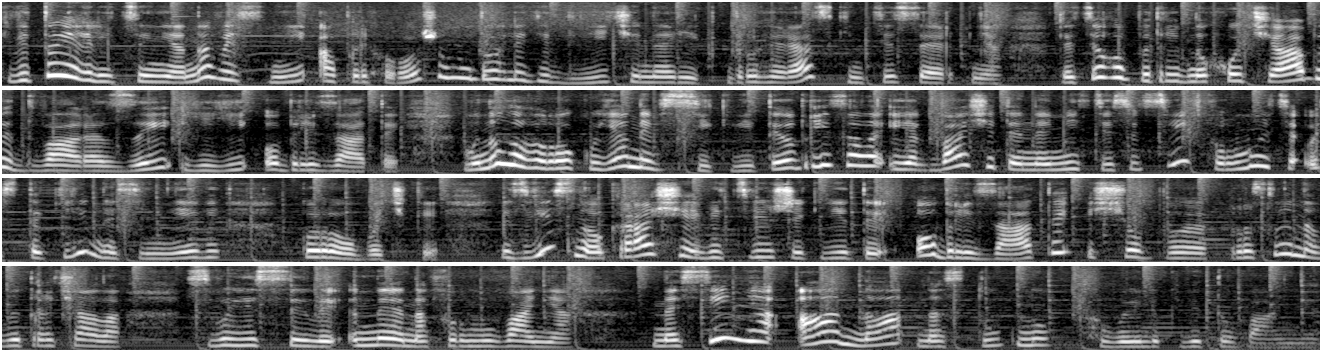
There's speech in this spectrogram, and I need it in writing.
Квітує гліцинія навесні, а при хорошому догляді двічі на рік, другий раз в кінці серпня. Для цього потрібно хоча б два рази її обрізати. Минулого року я не всі квіти обрізала, і як бачите, на місці суцвіт формуються ось такі насіннєві коробочки. Звісно, краще відцвівши квіти обрізати, щоб рослина витрачала свої сили не на формування насіння, а на наступну хвилю квітування.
